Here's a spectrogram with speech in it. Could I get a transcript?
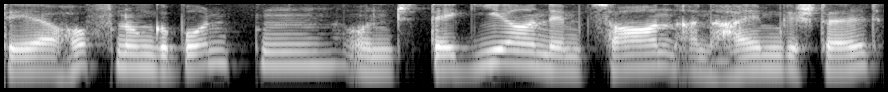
der Hoffnung gebunden und der Gier und dem Zorn anheimgestellt,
